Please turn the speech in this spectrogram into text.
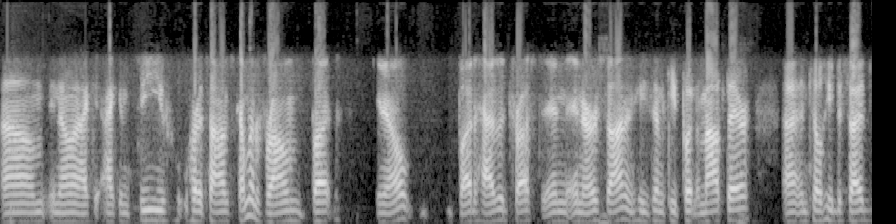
Um, you know, I, I can see where Thon's coming from, but you know, Bud has a trust in in Ersan, and he's going to keep putting him out there uh, until he decides,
